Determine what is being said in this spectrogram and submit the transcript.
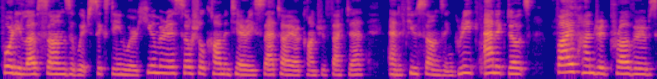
40 love songs, of which 16 were humorous, social commentaries, satire, contrafacta, and a few songs in Greek, anecdotes, 500 proverbs,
